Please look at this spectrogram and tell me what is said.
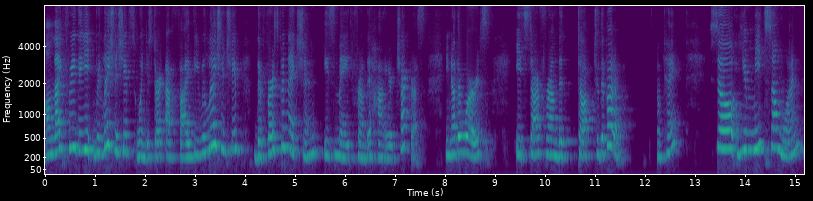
Unlike 3D relationships, when you start a 5D relationship, the first connection is made from the higher chakras. In other words, it starts from the top to the bottom, okay? So you meet someone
